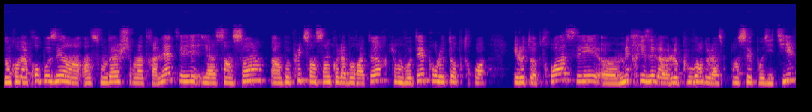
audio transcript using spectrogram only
Donc on a proposé un, sondage sur l'intranet et il y a 500, un peu plus de 500 collaborateurs qui ont voté pour le top 3. Et le top 3, c'est maîtriser le pouvoir de la pensée positive,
